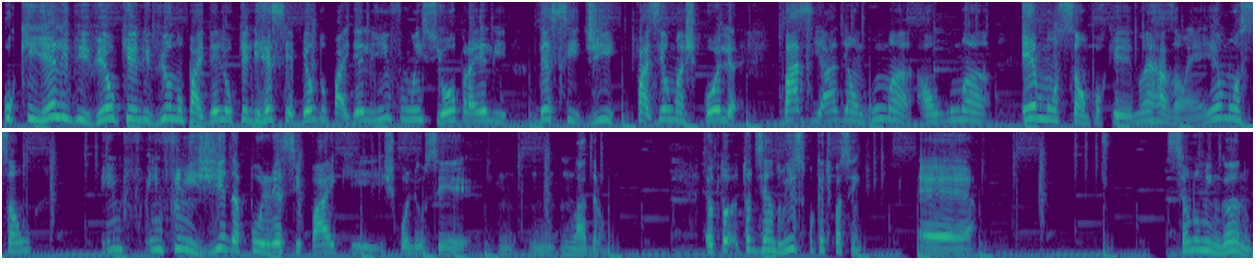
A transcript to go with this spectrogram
o que ele viveu, o que ele viu no pai dele, o que ele recebeu do pai dele influenciou para ele decidir fazer uma escolha baseada em alguma alguma emoção, porque não é razão, é emoção infligida por esse pai que escolheu ser um, um, um ladrão. Eu tô, eu tô, dizendo isso porque, tipo assim, é... se eu não me engano,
